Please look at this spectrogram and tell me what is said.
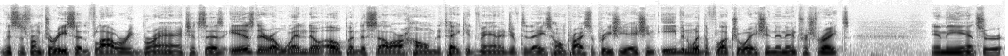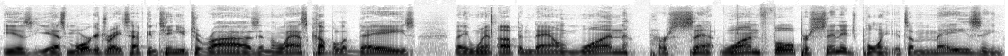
this is from Teresa in Flowery Branch. It says, Is there a window open to sell our home to take advantage of today's home price appreciation, even with the fluctuation in interest rates? And the answer is yes. Mortgage rates have continued to rise. In the last couple of days, they went up and down 1%, one full percentage point. It's amazing.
